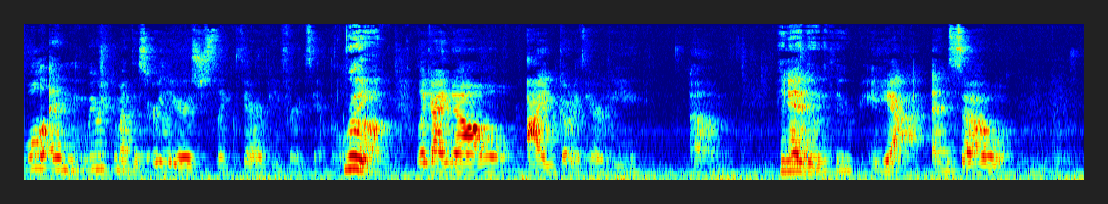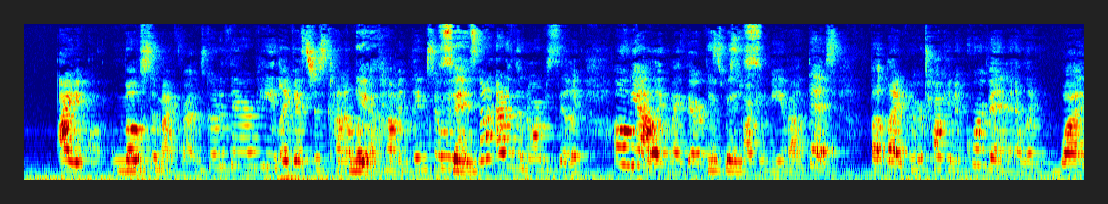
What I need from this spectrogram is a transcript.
well, and we were talking about this earlier. It's just like therapy, for example. Right. Um, like I know I go to therapy. Um, And I go to therapy. yeah, and so I most of my friends go to therapy. Like it's just kind of like Yeah. a common thing. So Same. it's not out of the norm to say like, oh yeah, like my therapist was talking to me about this. But like we were talking to Corvin, and like, what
